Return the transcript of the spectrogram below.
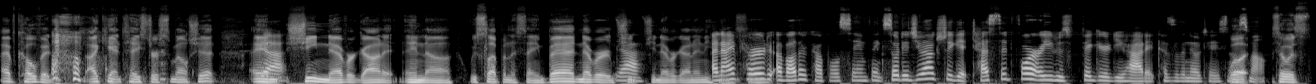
I have COVID. I can't taste or smell shit. And Yeah. she never got it. And uh, we slept in the same bed. Never. Yeah. She, she never got anything. and I've so- heard of other couples same thing. So did you actually get tested for, it, or you just figured you had it because of the no taste, no Well, smell? so it's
